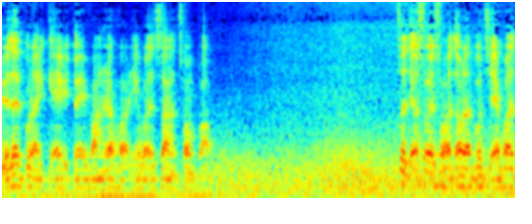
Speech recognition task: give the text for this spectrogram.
绝对不能给予对方任何灵魂上的充饱。这就是为什么很多人不结婚，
